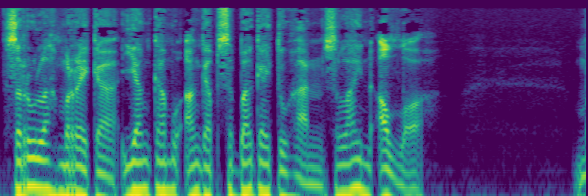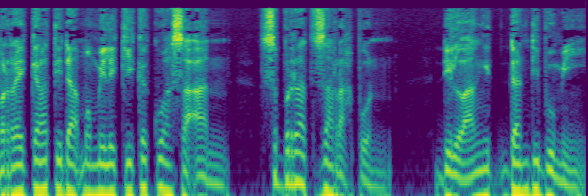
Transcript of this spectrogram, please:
serulah mereka yang kamu anggap sebagai Tuhan selain Allah. Mereka tidak memiliki kekuasaan seberat zarah pun di langit dan di bumi,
